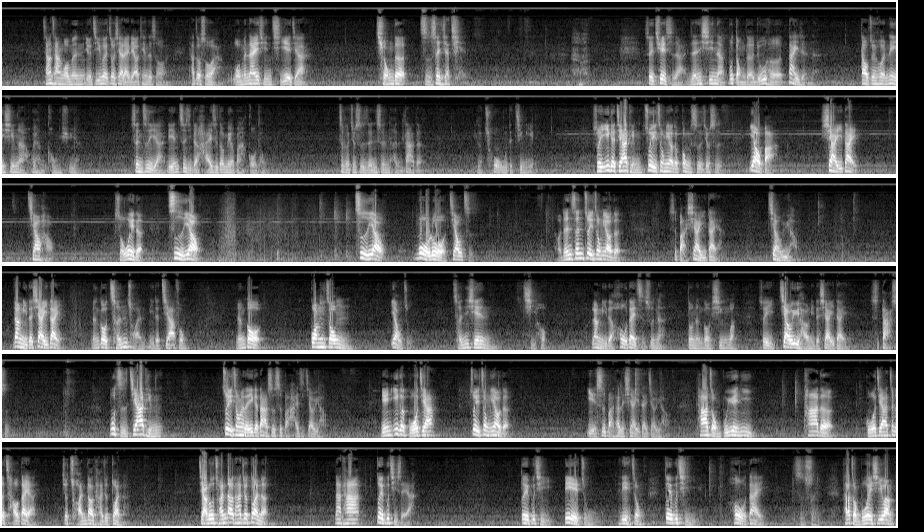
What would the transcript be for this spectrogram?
常常我们有机会坐下来聊天的时候，他都说啊，我们那一群企业家穷的只剩下钱。所以确实啊，人心啊不懂得如何待人呢。到最后内心啊会很空虚啊，甚至于啊连自己的孩子都没有办法沟通。这个就是人生很大的一个错误的经营。所以，一个家庭最重要的共识就是要把下一代教好。所谓的“自要自要没落教子”，人生最重要的是把下一代啊教育好，让你的下一代能够承传你的家风，能够。光宗耀祖，承先启后，让你的后代子孙呐都能够兴旺。所以教育好你的下一代是大事。不止家庭最重要的一个大事是把孩子教育好，连一个国家最重要的也是把他的下一代教育好。他总不愿意他的。国家这个朝代啊，就传到他就断了。假如传到他就断了，那他对不起谁啊？对不起列祖列宗，对不起后代子孙。他总不会希望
